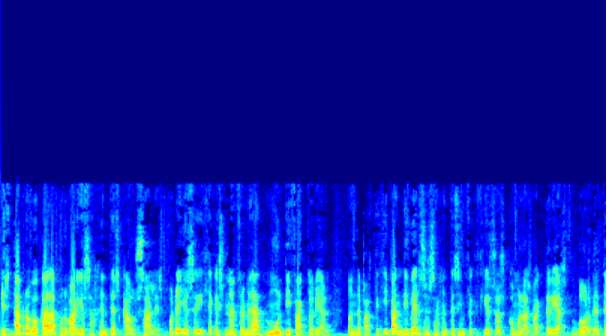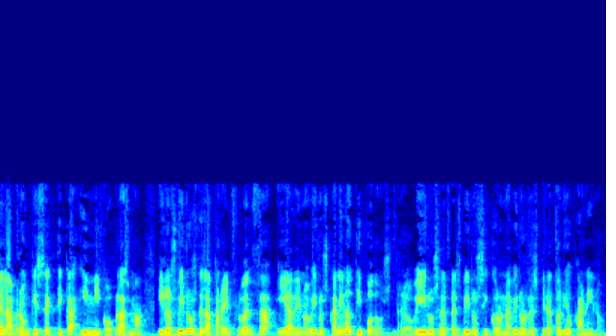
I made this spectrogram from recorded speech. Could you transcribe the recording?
Está provocada por varios agentes causales, por ello se dice que es una enfermedad multifactorial, donde participan diversos agentes infecciosos como las bacterias Bordetella bronquisectica y Mycoplasma, y los virus de la parainfluenza y adenovirus canino tipo 2, reovirus, herpesvirus y coronavirus respiratorio canino.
